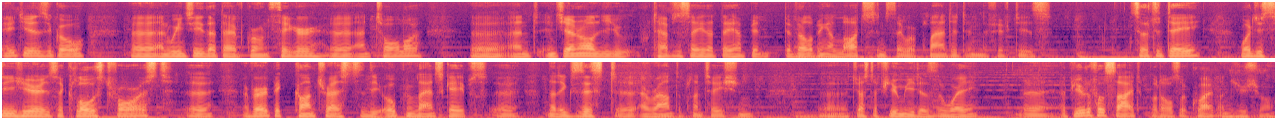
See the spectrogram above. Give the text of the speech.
eight years ago uh, and we can see that they have grown thicker uh, and taller uh, and in general you would have to say that they have been developing a lot since they were planted in the 50s. So today what you see here is a closed forest, a very big contrast to the open landscapes that exist around the plantation. Uh, just a few meters away. Uh, a beautiful sight, but also quite unusual.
